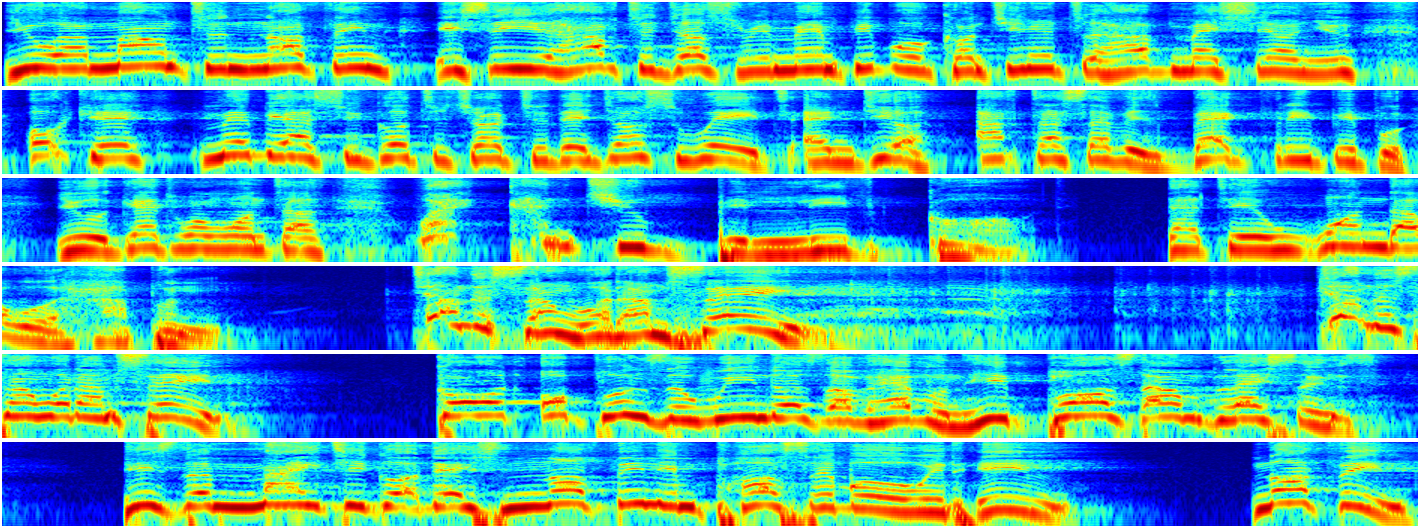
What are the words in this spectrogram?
You amount to nothing. You see, you have to just remain. People will continue to have mercy on you. Okay, maybe as you go to church today, just wait, and endure. After service, beg three people. You will get one one thousand. Why can't you believe God that a wonder will happen? Do you understand what I'm saying? Do you understand what I'm saying? God opens the windows of heaven. He pours down blessings. He's the mighty God. There's nothing impossible with him. Nothing.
